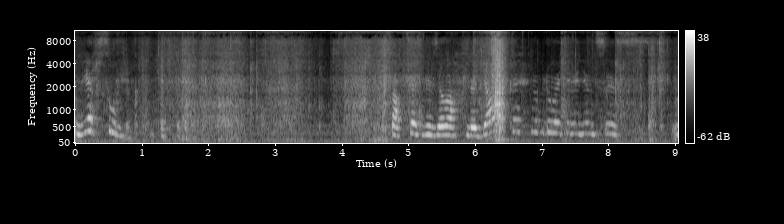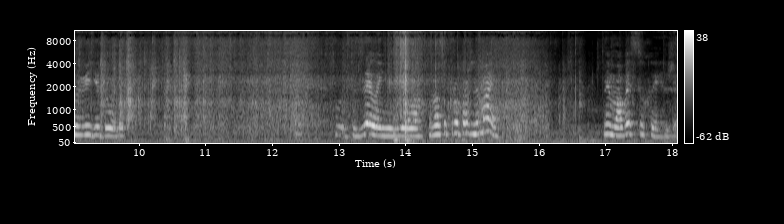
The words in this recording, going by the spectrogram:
Ну, Я ж суржик. Так, це собі взяла льодянки. Люблю ці леденці з- виді. Зелені взяла. У нас укропа ж немає? Нема, весь сухий вже.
